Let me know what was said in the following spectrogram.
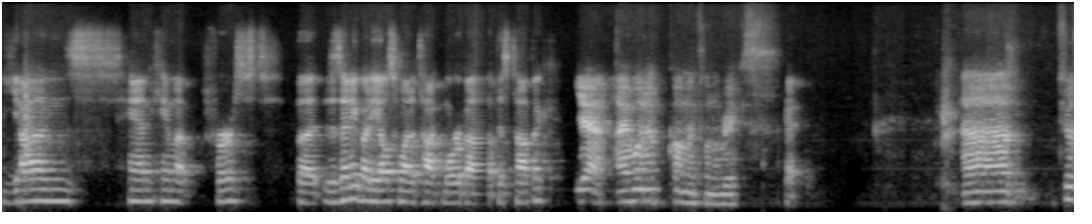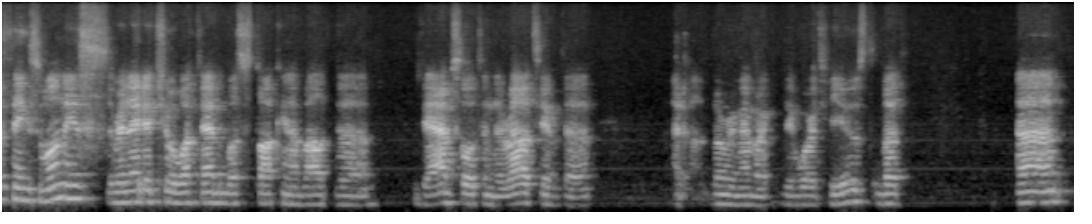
Jan's hand came up first, but does anybody else want to talk more about this topic? Yeah, I want to comment on Riff's. Okay. Uh, two things. One is related to what Ed was talking about the the absolute and the relative. The I don't, don't remember the word he used, but um,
